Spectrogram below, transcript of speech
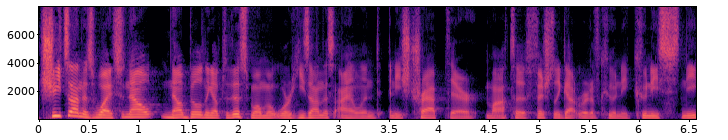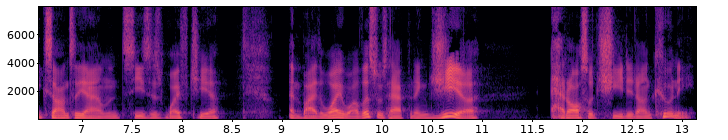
Cheats on his wife. So now, now building up to this moment where he's on this island and he's trapped there. Mata officially got rid of Kuni. Kuni sneaks onto the island, sees his wife Jia, and by the way, while this was happening, Jia had also cheated on Kuni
